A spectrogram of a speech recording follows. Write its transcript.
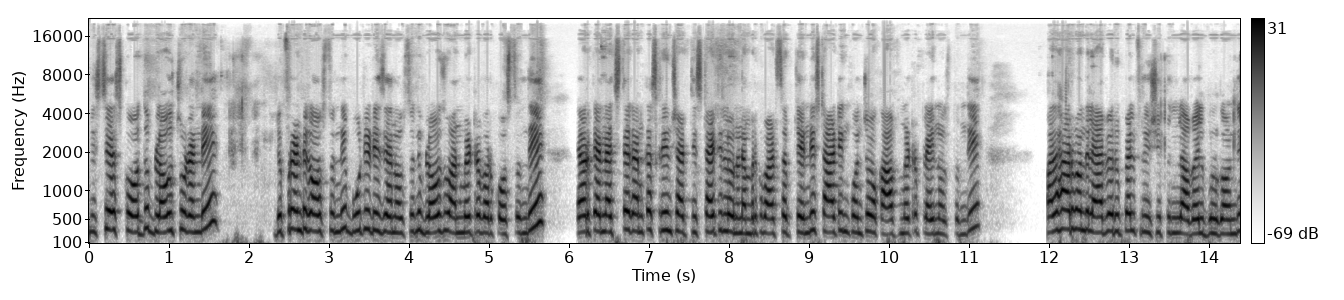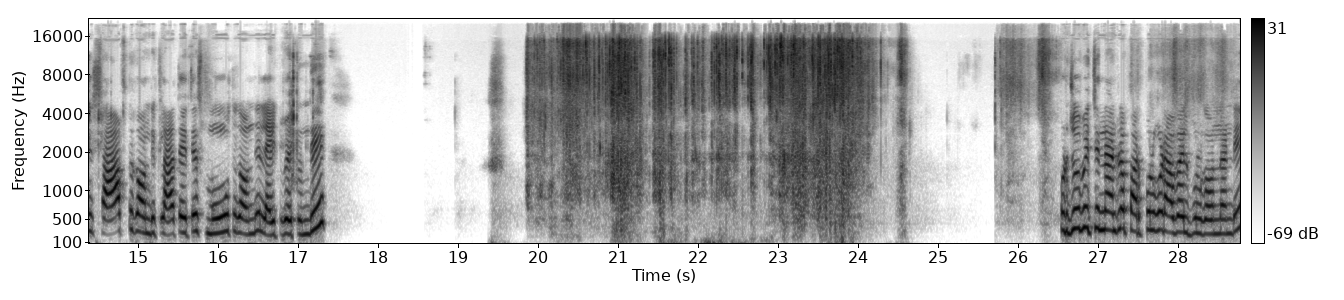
మిస్ చేసుకోవద్దు. బ్లౌజ్ చూడండి. డిఫరెంట్గా వస్తుంది. బూటీ డిజైన్ వస్తుంది. బ్లౌజ్ వన్ మీటర్ వరకు వస్తుంది. ఎవరికైనా నచ్చితే కనుక స్క్రీన్ షాట్ తీసి టైటిల్లో ఉన్న నెంబర్కి వాట్సాప్ చేయండి. స్టార్టింగ్ కొంచెం ఒక హాఫ్ మీటర్ ప్లెయిన్ వస్తుంది. పదహారు వందల యాభై రూపాయలు ఫ్రీ షిప్పింగ్లో అవైలబుల్గా ఉంది. సాఫ్ట్గా ఉంది. క్లాత్ అయితే స్మూత్గా ఉంది. లైట్ వెయిట్ ఉంది. ఇప్పుడు చూపించిన దాంట్లో పర్పుల్ కూడా అవైలబుల్గా ఉందండి.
